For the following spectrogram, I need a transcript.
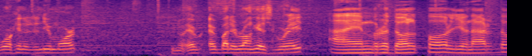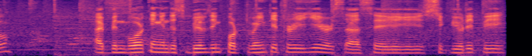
working at the Newmart. You know, everybody around here is great. I'm Rodolfo Leonardo. I've been working in this building for 23 years as a security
